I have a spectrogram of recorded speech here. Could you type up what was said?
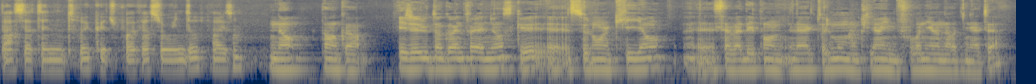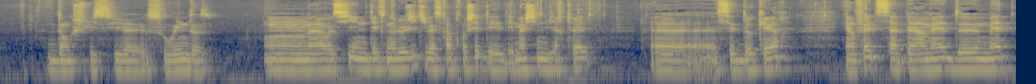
par certains trucs que tu pourrais faire sur Windows, par exemple? Non, pas encore. Et j'ajoute encore une fois la nuance que euh, selon le client, euh, ça va dépendre. Là, actuellement, mon client, il me fournit un ordinateur. Donc, je suis sous Windows. On a aussi une technologie qui va se rapprocher des, machines virtuelles. C'est Docker. Et en fait, ça permet de mettre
